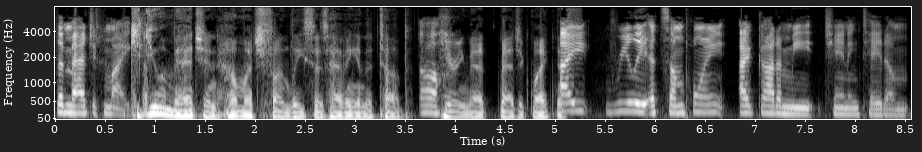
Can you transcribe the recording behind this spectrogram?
the magic mic. Can you imagine how much fun Lisa's having in the tub Oh. hearing that magic mic? I really, at some point, I gotta meet Channing Tatum.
